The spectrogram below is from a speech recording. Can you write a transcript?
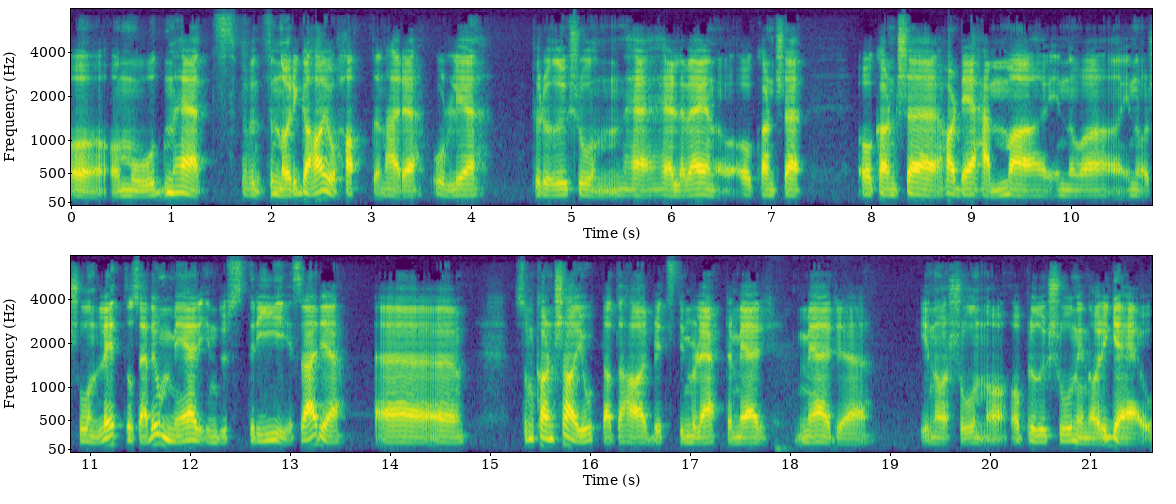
og, og modenhet. For, for, Norge har jo hatt den her oljeproduksjonen he, hele veien, og, og, kanskje, og, kanskje, har det hemma innova, innovasjonen litt. Og så er det jo mer industri i Sverige. Eh, som kanskje har gjort at det har blitt stimulert til mer, mer eh, innovasjon. Og, og, produksjon i Norge er jo,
